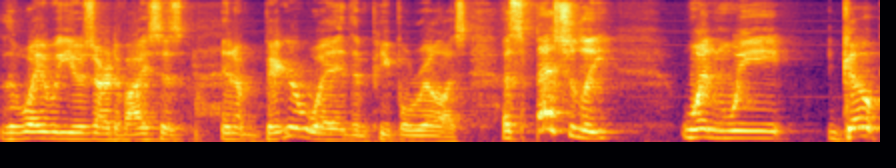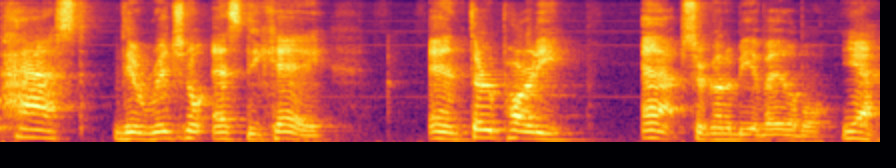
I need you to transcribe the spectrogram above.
the way we use our devices in a bigger way than people realize, especially when we go past the original SDK and third party apps are going to be available. yeah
